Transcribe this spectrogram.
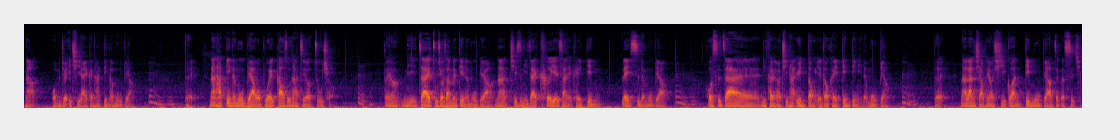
那我们就一起来跟他定个目标。嗯，对。那他定的目标，我不会告诉他只有足球。嗯，对哦。你在足球上面定的目标，那其实你在课业上也可以定类似的目标。嗯，或是在你可能有其他运动，也都可以定定你的目标。嗯，对。那让小朋友习惯定目标这个事情，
